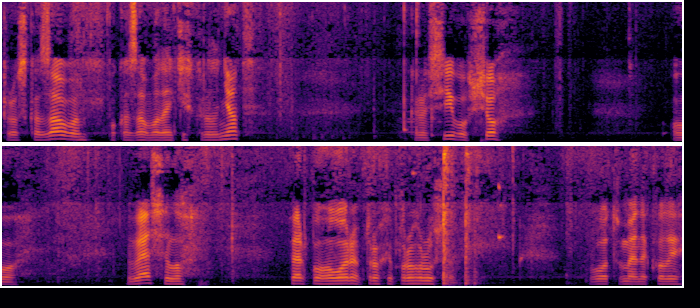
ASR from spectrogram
Розказав вам, показав маленьких кроленят. Красиво, все. О, весело. Тепер поговоримо трохи про грустно. От у мене коли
